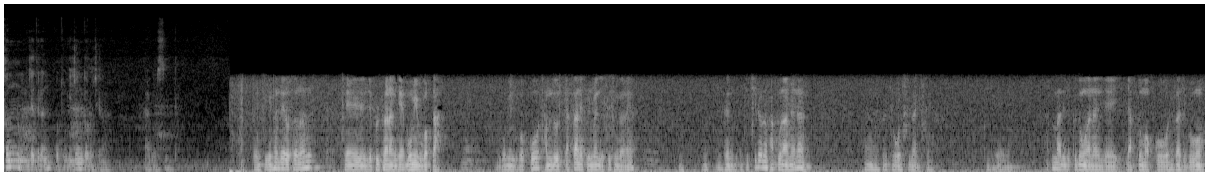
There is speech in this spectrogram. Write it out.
큰 문제들은 보통 이 정도로 제가 알고 있습니다. 그럼 지금 현재로서는 제일 이제 불편한 게 몸이 무겁다. 몸이 무겁고 잠도 약간의 불면이 있으신 거네요. 음, 음, 그러니까 이렇게 치료를 받고 나면은 어, 그렇게 올 수가 있어요. 이게 한마디로 그동안은 이제 약도 먹고 해가지고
